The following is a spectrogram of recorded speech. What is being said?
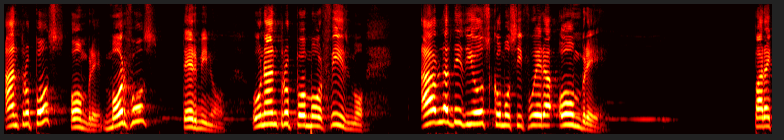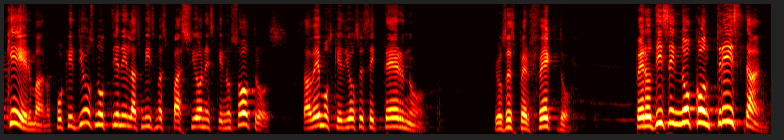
Antropos, hombre. Morfos, término. Un antropomorfismo. Habla de Dios como si fuera hombre. ¿Para qué, hermanos? Porque Dios no tiene las mismas pasiones que nosotros. Sabemos que Dios es eterno. Dios es perfecto. Pero dicen, no contristan.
